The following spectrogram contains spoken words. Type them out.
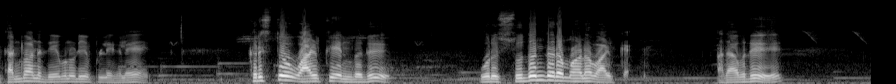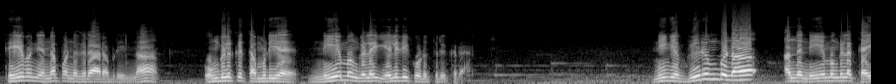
எனக்கு அன்பான தேவனுடைய பிள்ளைகளே கிறிஸ்துவ வாழ்க்கை என்பது ஒரு சுதந்திரமான வாழ்க்கை. அதாவது தேவன் என்ன பண்ணுகிறார் அப்படின்னா உங்களுக்கு தம்முடைய நியமங்களை எழுதி கொடுத்திருக்கிறார். நீங்க விரும்புனா அந்த நியமங்களை கை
